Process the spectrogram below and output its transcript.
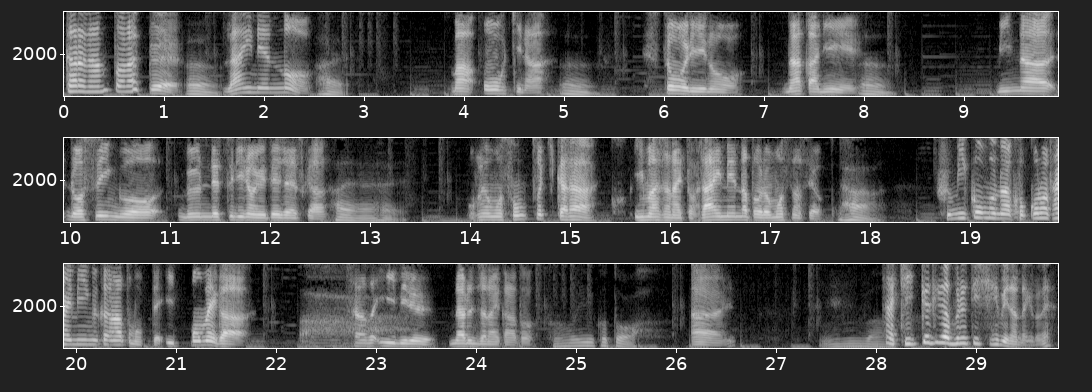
からなんとなく、うん。来年の、はい。まあ大きなうん。ストーリーの中に、うん。みんなロスイングを分裂理論言ってるじゃないですか。はいはい俺はもうその時から、今じゃないと来年だと俺思ってたんですよ。はい。は踏み込むのはここのタイミングかなと思って、一歩目が、あ。あ真田イービルになるんじゃないかなと。そういうこと。はい。た。だきっかけがブリティッシュヘビーなんだけどね。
